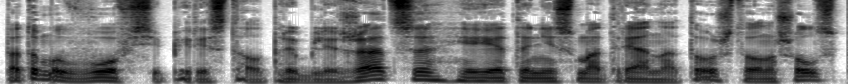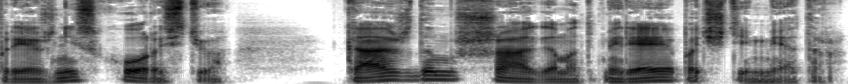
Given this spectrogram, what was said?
Потом и вовсе перестал приближаться, и это несмотря на то, что он шел с прежней скоростью, каждым шагом отмеряя почти метр.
